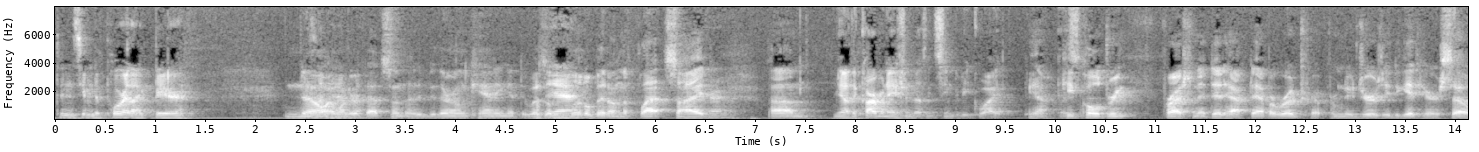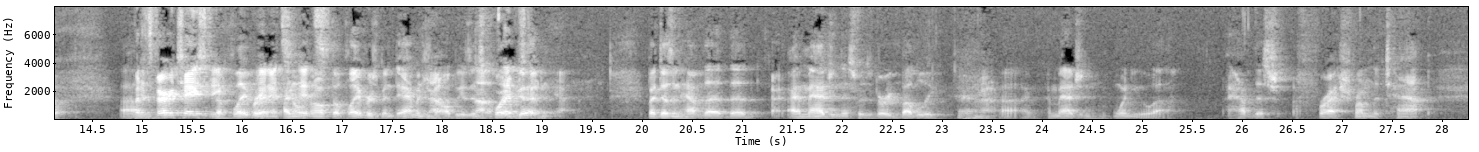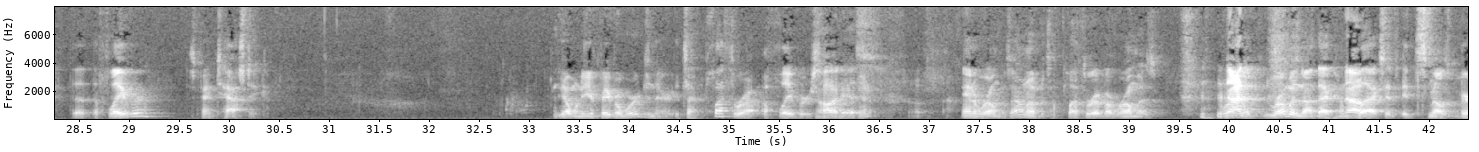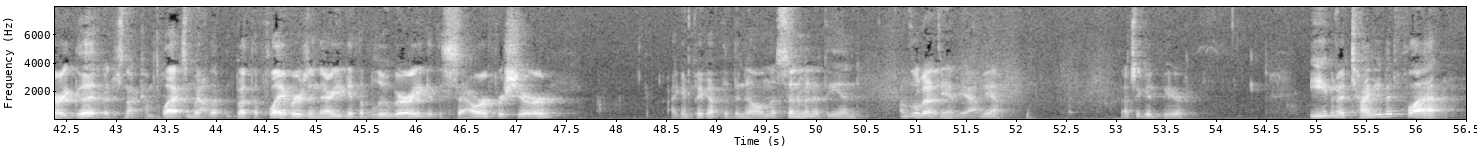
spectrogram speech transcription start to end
Didn't seem to pour like beer. No, I wonder if that's something they do their own canning. It was a Yeah. little bit on the flat side. Um, Yeah, the carbonation doesn't seem to be quite. yeah, It's- keep cold drink fresh, and it did have to have a road trip from New Jersey to get here. So But it's very tasty. the flavor, and it's- I don't know if the flavor's been damaged at all because it's no, the quite flavor's good. Yeah. But it doesn't have the the. I imagine this was very bubbly. Yeah. Uh, I imagine when you uh, have this fresh from the tap, the the flavor is fantastic. You got one of your favorite words in there. It's a plethora of flavors. Oh, it is. And, and aromas. I don't know if it's a plethora of aromas. Not- Aroma, aroma's not that No. complex. It, it smells very good, but it's not complex. But No. the, but the flavors in there, you get the blueberry, you get the sour for sure. I can pick up the vanilla and the cinnamon at the end. A little bit at the end, yeah. Yeah, that's a good beer. Even a tiny bit flat.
